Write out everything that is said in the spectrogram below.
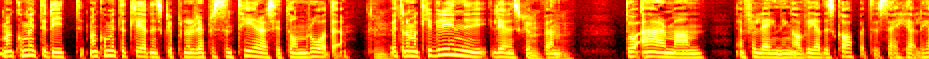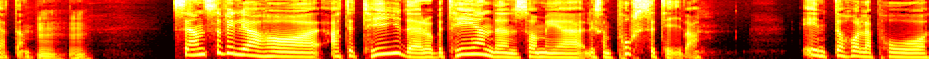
Man kommer inte dit, man kommer inte till ledningsgruppen och representerar sitt område. Mm. Utan när man kliver in i ledningsgruppen, Mm, mm. då är man en förlängning av vd-skapet, det vill säga helheten. Mm, mm. Sen så vill jag ha attityder och beteenden som är liksom positiva. Inte hålla på och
